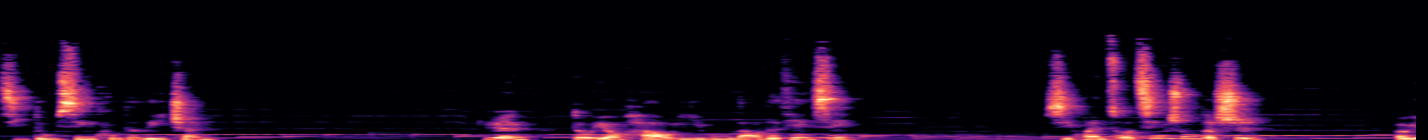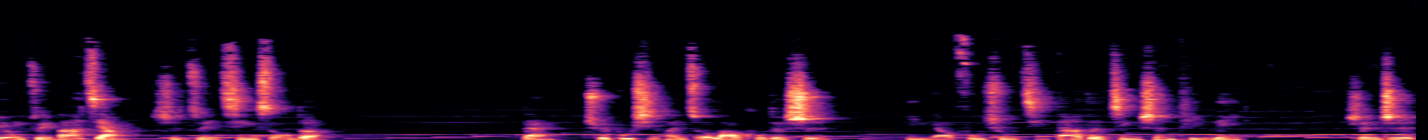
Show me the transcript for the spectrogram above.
极度辛苦的历程。人都有好逸恶劳的天性，喜欢做轻松的事，而用嘴巴讲是最轻松的，但却不喜欢做劳苦的事，因要付出极大的精神体力，甚至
